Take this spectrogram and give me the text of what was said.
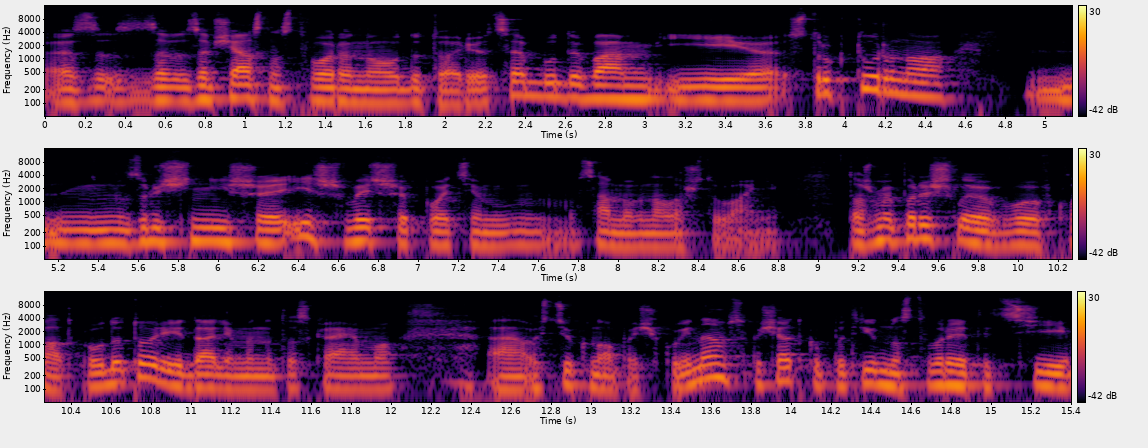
е, завчасно створену аудиторію. Це буде вам і структурно зручніше і швидше потім саме в налаштуванні. Тож ми перейшли в вкладку аудиторії, далі ми натискаємо е, ось цю кнопочку. І нам спочатку потрібно створити ці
